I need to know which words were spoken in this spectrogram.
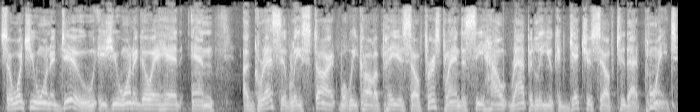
so what you want to do is you want to go ahead and aggressively start what we call a pay yourself first plan to see how rapidly you could get yourself to that point.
